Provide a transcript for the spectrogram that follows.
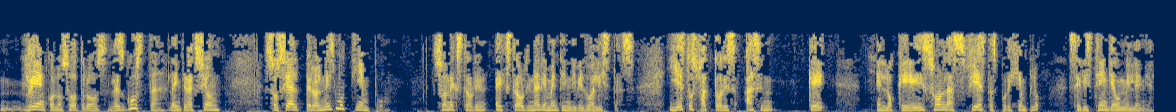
ríen con nosotros, les gusta la interacción social, pero al mismo tiempo son extraordinariamente individualistas. Y estos factores hacen que en lo que son las fiestas, por ejemplo, se distingue a un millennial.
